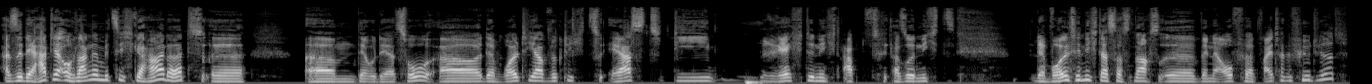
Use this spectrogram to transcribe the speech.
Also der hat ja auch lange mit sich gehadert, äh, ähm, der Uderzo. Äh, der wollte ja wirklich zuerst die Rechte nicht ab, also nicht der wollte nicht, dass das nach, äh, wenn er aufhört, weitergeführt wird.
